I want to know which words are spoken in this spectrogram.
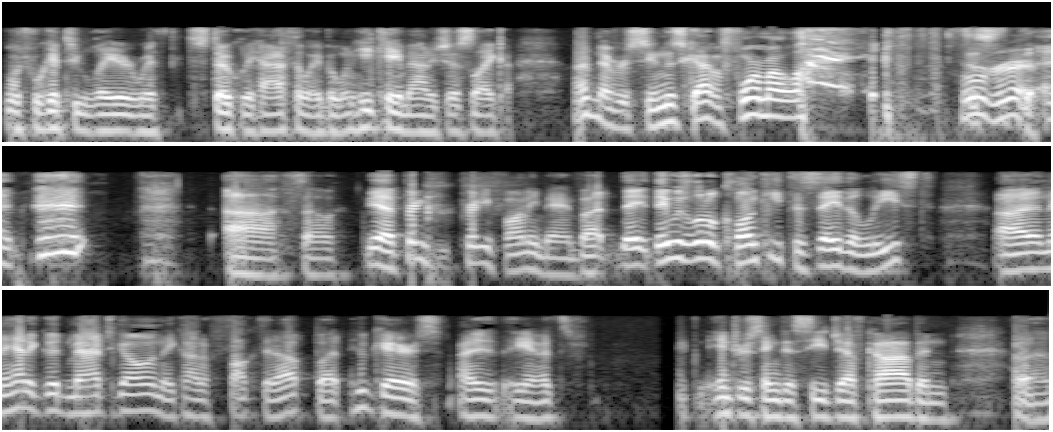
which we'll get to later with Stokely Hathaway. But when he came out, he's just like, I've never seen this guy before in my life. That. uh, so yeah, pretty pretty funny, man. But they they was a little clunky to say the least. Uh, and they had a good match going. They kind of fucked it up, but who cares? I you know it's interesting to see Jeff Cobb and uh,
